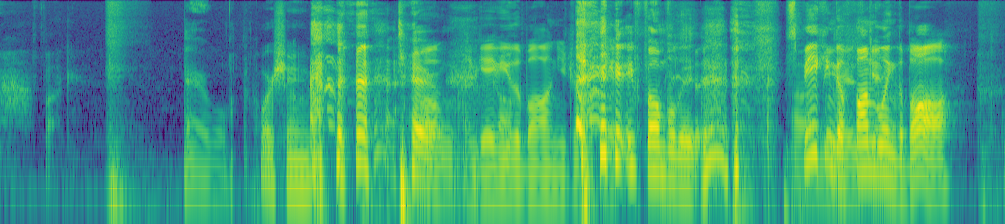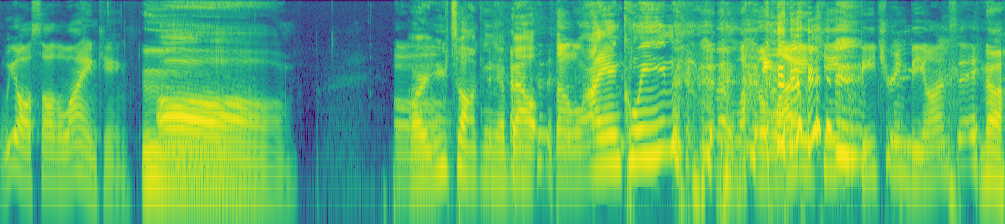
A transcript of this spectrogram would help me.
ah, fuck. Terrible. Poor shame. Well, Terrible. I gave you the ball and you dropped it. he fumbled it. Speaking he of is fumbling the ball, we all saw The Lion King. Ooh. Oh. Oh. Are you talking about the Lion Queen? The Lion King featuring Beyonce. No,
